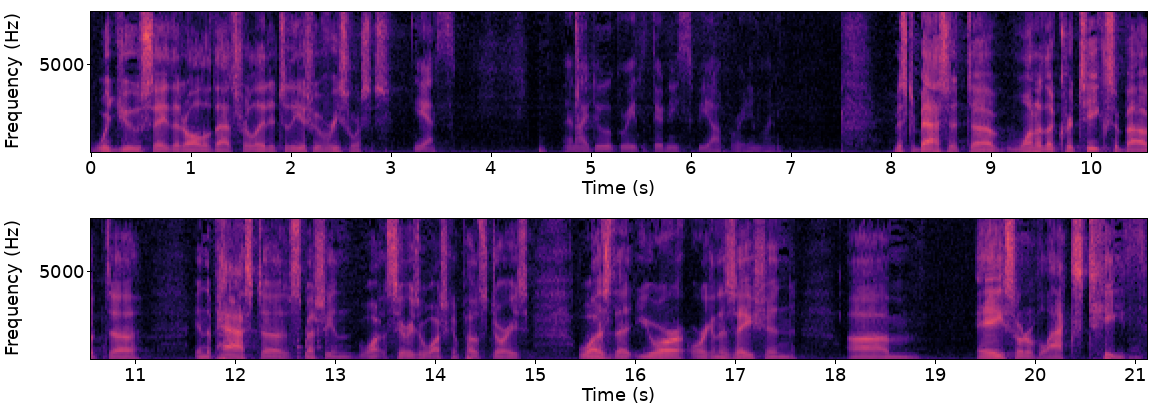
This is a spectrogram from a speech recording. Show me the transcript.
would you say that all of that's related to the issue of resources? Yes. And I do agree that there needs to be operating money. Mr. Bassett, uh, one of the critiques about, uh, in the past, uh, especially in a series of Washington Post stories, was that your organization, um, A, sort of lacks teeth,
